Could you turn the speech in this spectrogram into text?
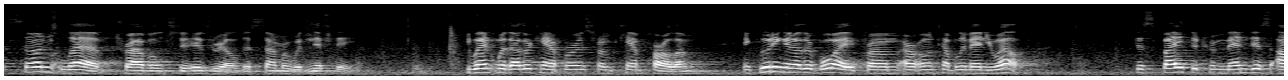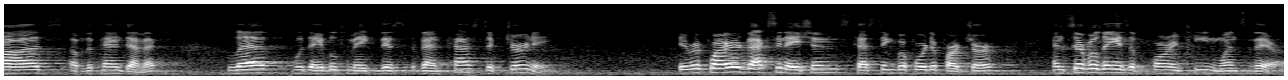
son Lev traveled to Israel this summer with NFTY. He went with other campers from Camp Harlam, including another boy from our own Temple Emanu-El. Despite the tremendous odds of the pandemic, Lev was able to make this fantastic journey. It required vaccinations, testing before departure, and several days of quarantine once there.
